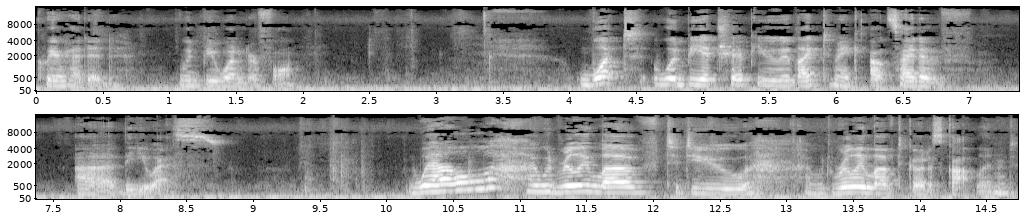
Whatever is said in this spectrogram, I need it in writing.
clear headed would be wonderful. What would be a trip you would like to make outside of uh, the US? Well, I would really love to do, I would really love to go to Scotland.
